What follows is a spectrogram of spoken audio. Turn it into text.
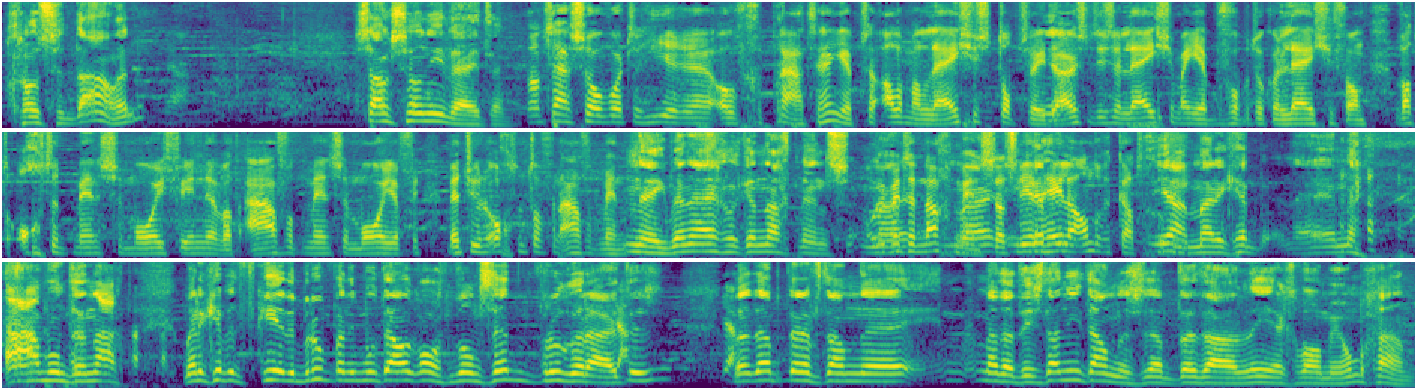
Grootste daler? Zou ik zo niet weten. Want zo wordt er hier eh, over gepraat. Hè? Je hebt allemaal lijstjes. Top 2000 is een lijstje. Maar je hebt bijvoorbeeld ook een lijstje van wat ochtendmensen mooi vinden. Wat avondmensen mooi vinden. Bent u een ochtend- of een avondmens? Nee, ik ben eigenlijk een nachtmens. Oh, u bent een nachtmens. maar Dat is weer een hele andere categorie. Ja, maar ik heb... Nee, maar- avond en nacht. Maar ik heb het verkeerde beroep, want ik moet elke ochtend ontzettend vroeger uit. Dus wat dat betreft dan... maar dat is dan niet anders. Dat, daar leer je gewoon mee omgaan.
